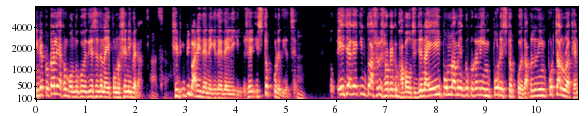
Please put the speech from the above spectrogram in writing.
ইন্ডিয়া টোটালি এখন বন্ধ করে দিয়েছে যে না এই পণ্য সে নিবে না। আচ্ছা। সে ডিউটি বাড়িয়ে দেয় নাকি দেয়নি কিন্তু। সে স্টপ করে দিয়েছে। তো এই জায়গায় কিন্তু আসলে সরকারকে ভাবা উচিত যে না এই পণ্য আমি একদম টোটালি ইম্পোর্ট স্টপ করে দেবো। আপনি যদি ইম্পোর্ট চালু রাখেন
